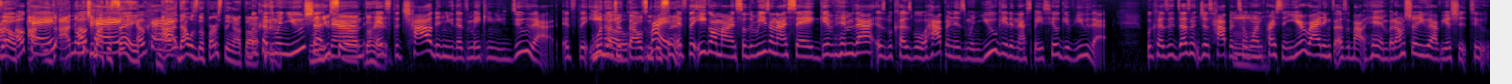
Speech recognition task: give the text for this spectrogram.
myself. Okay, I, know what you're about to say. okay. I- that was the first thing I thought. Because when you shut you down, said- go ahead. it's the child in you that's making you do that. It's the ego. 100,000%. Right. It's the ego mind. So the reason I say give him that is because what will happen is when you get in that space, he'll give you that. Because it doesn't just happen to Mm. one person. You're writing to us about him, but I'm sure you have your shit too.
